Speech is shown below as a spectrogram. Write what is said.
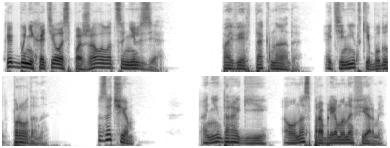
Как бы не хотелось пожаловаться, нельзя. «Поверь, так надо. Эти нитки будут проданы». «Зачем?» «Они дорогие, а у нас проблемы на ферме.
